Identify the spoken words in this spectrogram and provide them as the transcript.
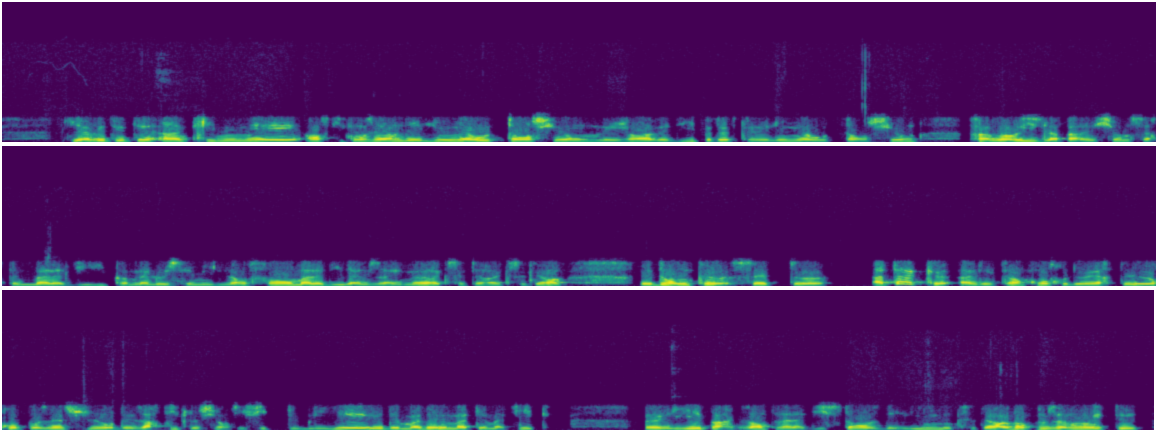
qui avaient été incriminés en ce qui concerne les lignes à haute tension. Les gens avaient dit peut-être que les lignes à haute tension favorisent l'apparition de certaines maladies comme la leucémie de l'enfant, maladie d'Alzheimer, etc., etc. Et donc euh, cette euh, attaque à l'encontre de RTE reposait sur des articles scientifiques publiés et des modèles mathématiques liées par exemple à la distance des lignes, etc. Donc nous avons été,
